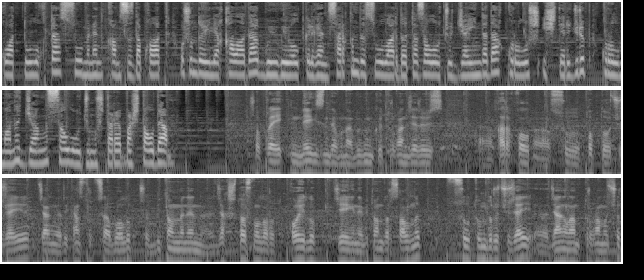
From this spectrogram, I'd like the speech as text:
кубаттуулукта суу менен камсыздап калат. Ошондой эле калаа көйгөй болуп келген саркынды сууларды тазалоочу жайында да курулуш иштери жүрүп курулманы жаңы салуу жумуштары башталды ошол проекттин негизинде мына бүгүнкү турган жерибиз кара кол э, суу топтоочу жайы жаңы реконструкция болуп ошо бетон менен жакшы тосмолор коюлуп жээгине бетондор салынып суу тундуруучу жай жаңыланып турган учур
